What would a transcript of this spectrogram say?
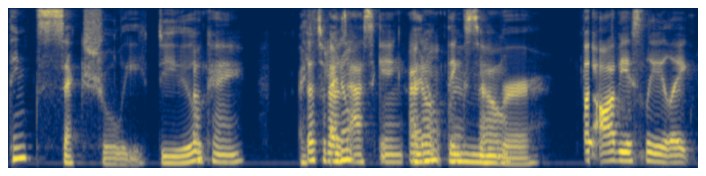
think sexually. Do you? okay. I- That's what I, was don't- asking. I, don't, think so. but obviously like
